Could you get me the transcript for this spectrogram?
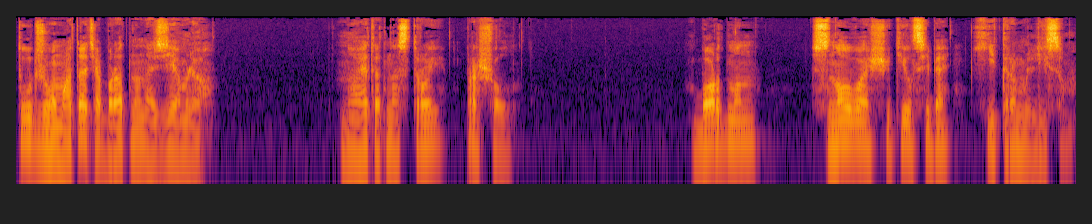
тут же умотать обратно на землю. Но этот настрой прошел. Бордман снова ощутил себя хитрым лисом.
